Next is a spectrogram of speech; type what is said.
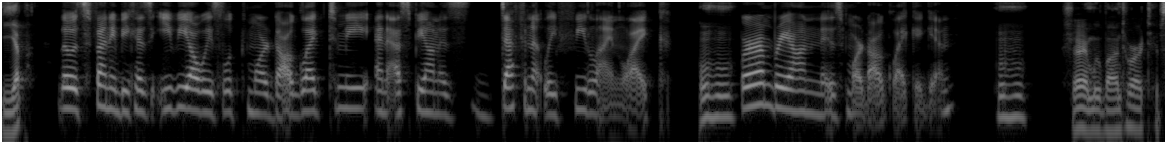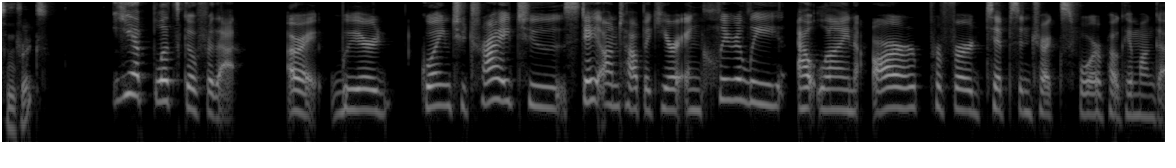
Yep. Though it's funny because Eevee always looked more dog-like to me, and Espeon is definitely feline-like. Mm-hmm. Where Umbreon is more dog-like again. Mm-hmm. Should I move on to our tips and tricks? Yep, let's go for that. All right, we're going to try to stay on topic here and clearly outline our preferred tips and tricks for Pokemon Go.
